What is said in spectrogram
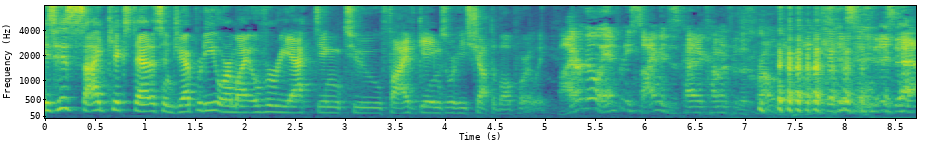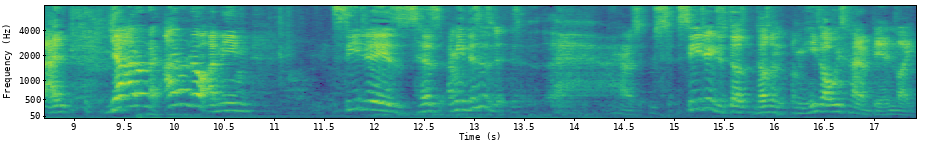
is his sidekick status in jeopardy, or am I overreacting to five games where he shot the ball poorly? I don't know. Anthony Simons is kind of coming for the throne. Is, is that, I, yeah, I don't. I don't know. I mean, CJ is has. I mean, this is. know, CJ just does, doesn't. I mean, he's always kind of been like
